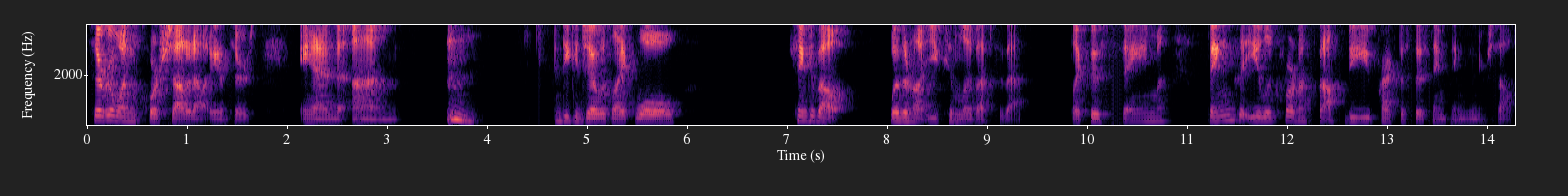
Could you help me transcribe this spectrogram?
So everyone, of course, shouted out answers. And um, Deacon Joe was like, well, think about whether or not you can live up to that. Like those same things that you look for in a spouse, do you practice those same things in yourself?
